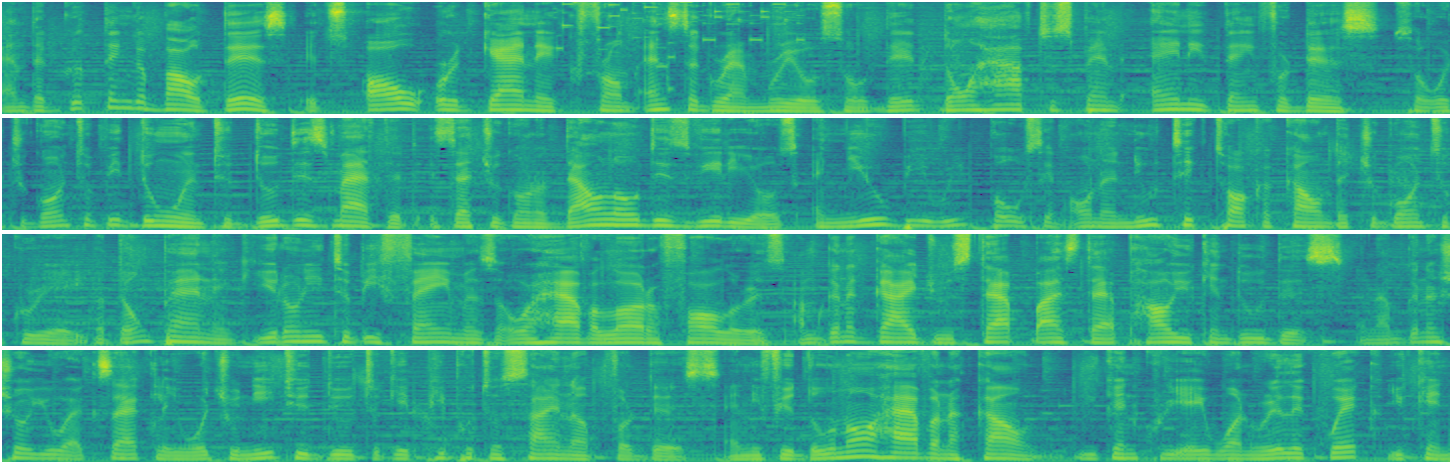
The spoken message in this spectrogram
and the good thing about this it's all organic from instagram reels so they don't have to spend anything for this so what you're going to be doing to do this method is that you're going to download these videos and you'll be reposting on a new tiktok account that you're going to create create. But don't panic, you don't need to be famous or have a lot of followers. I'm gonna guide you step by step how you can do this. And I'm gonna show you exactly what you need to do to get people to sign up for this. And if you do not have an account, you can create one really quick. You can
